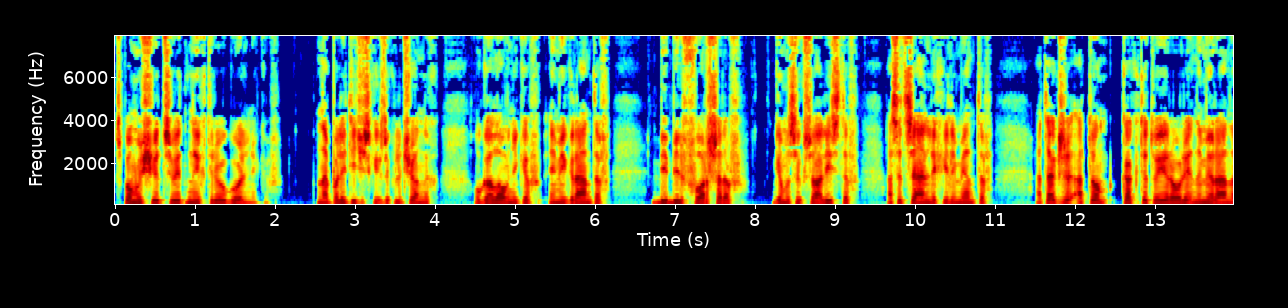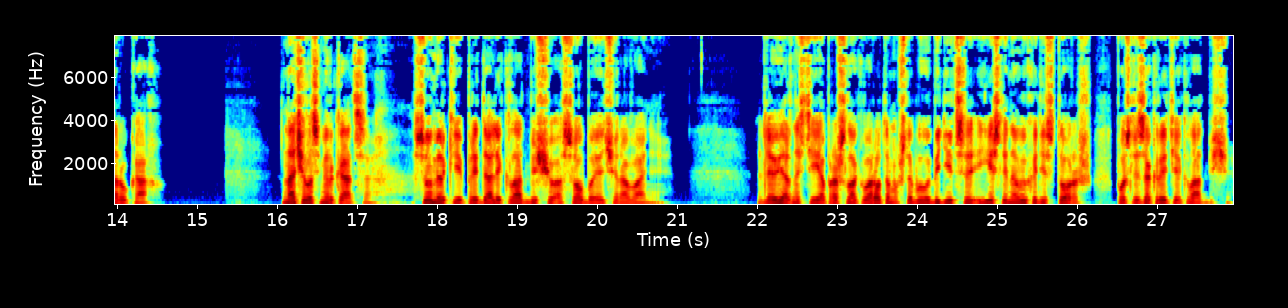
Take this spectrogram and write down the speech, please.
с помощью цветных треугольников на политических заключенных, уголовников, эмигрантов, бибельфоршеров, гомосексуалистов, асоциальных элементов, а также о том, как татуировали номера на руках. Начало смеркаться. Сумерки придали кладбищу особое очарование. Для верности я прошла к воротам, чтобы убедиться, есть ли на выходе сторож после закрытия кладбища.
